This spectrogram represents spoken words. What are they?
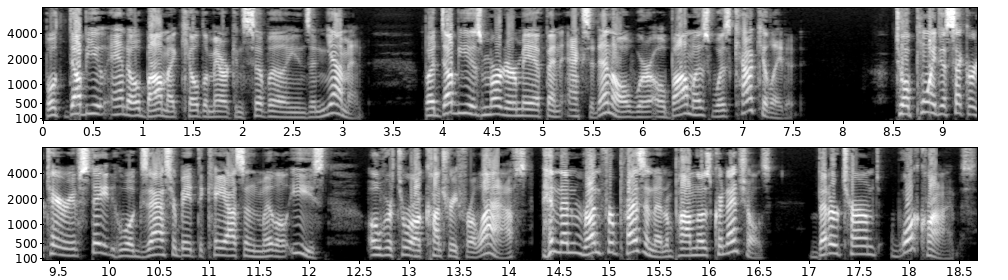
Both W and Obama killed American civilians in Yemen, but W's murder may have been accidental where Obama's was calculated. To appoint a Secretary of State who will exacerbate the chaos in the Middle East, overthrow a country for laughs, and then run for president upon those credentials, better termed war crimes.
